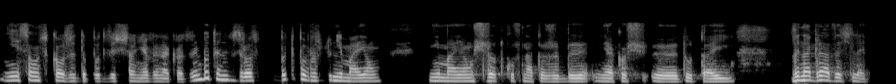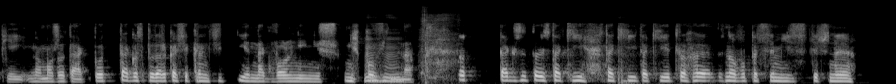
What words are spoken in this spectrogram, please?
nie są skorzy do podwyższania wynagrodzeń, bo ten wzrost, bo to po prostu nie mają, nie mają środków na to, żeby jakoś y, tutaj wynagradzać lepiej, no może tak, bo ta gospodarka się kręci jednak wolniej niż, niż mhm. powinna. No, także to jest taki, taki, taki trochę znowu pesymistyczny E,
